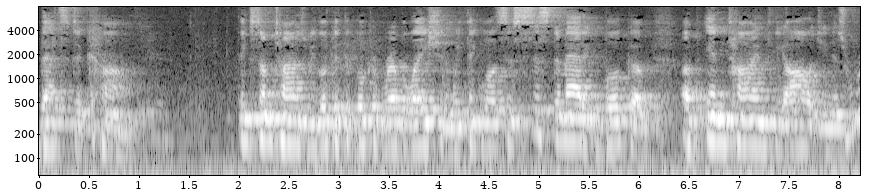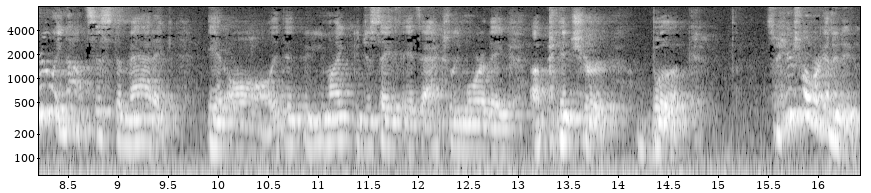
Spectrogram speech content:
that's to come. I think sometimes we look at the book of Revelation and we think, well, it's a systematic book of, of end time theology, and it's really not systematic at all. It, it, you might just say it's, it's actually more of a, a picture book. So here's what we're going to do.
